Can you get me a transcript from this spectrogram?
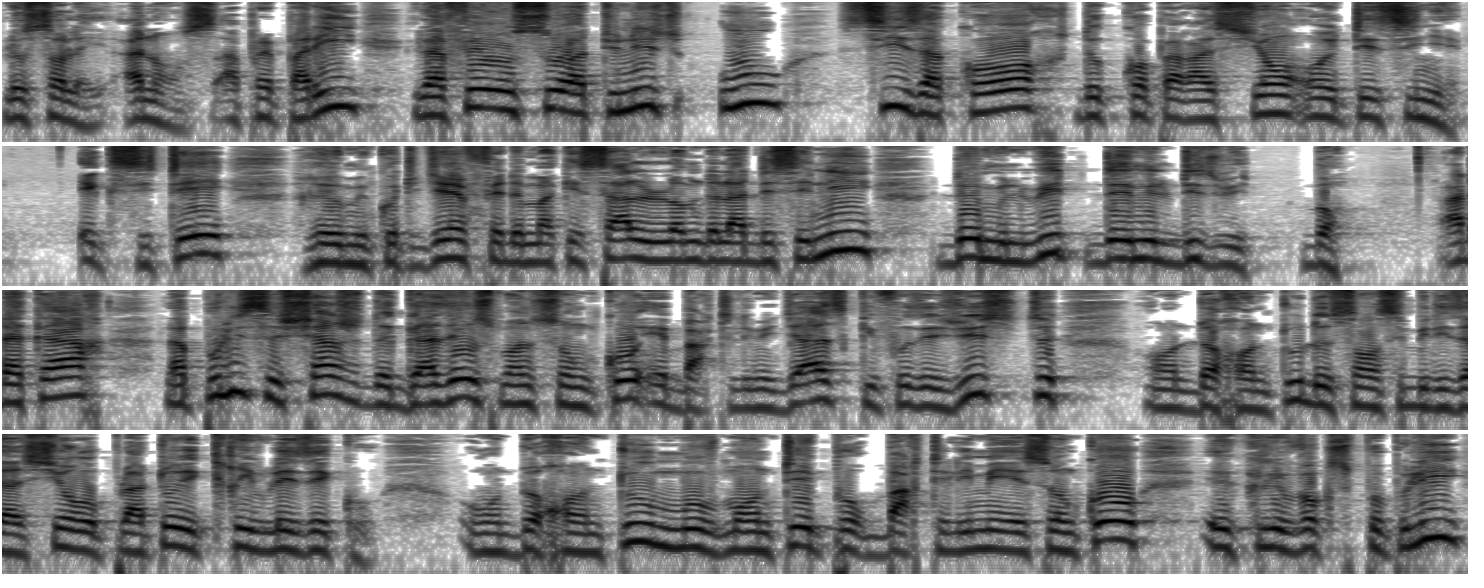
Le Soleil annonce après Paris, il a fait un saut à Tunis où six accords de coopération ont été signés. Excité, Réumi Quotidien fait de Macky Sall l'homme de la décennie 2008-2018. Bon, à Dakar, la police se charge de gazer Ousmane Sonko et Barthélémy Diaz qui faisaient juste un tout de sensibilisation au plateau, écrivent les échos. Un tout mouvementé pour Barthélémy et Sonko, écrit Vox Populi,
